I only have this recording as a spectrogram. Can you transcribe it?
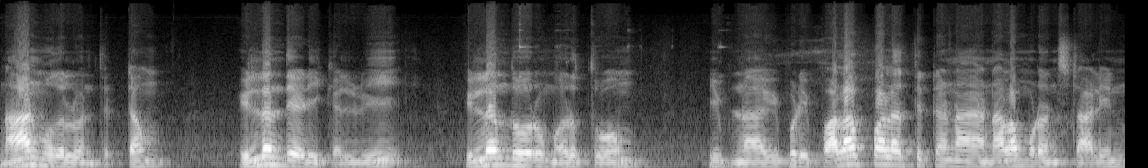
நான் முதல்வன் திட்டம் இல்லந்தேடி கல்வி இல்லந்தோறும் மருத்துவம் இப் நான் இப்படி பல பல திட்ட ந நலமுடன் ஸ்டாலின்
